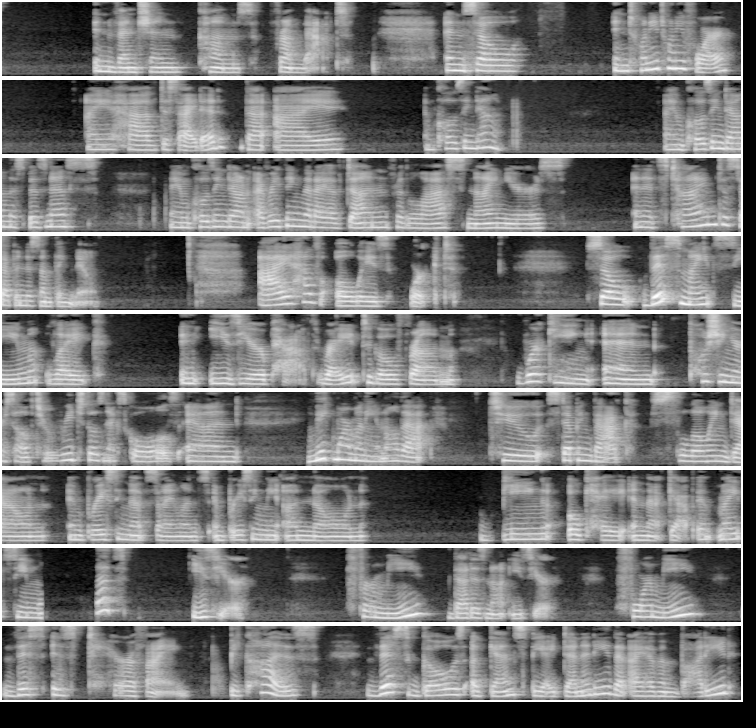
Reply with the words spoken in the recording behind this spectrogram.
invention comes from that. And so in 2024, I have decided that I am closing down. I am closing down this business. I am closing down everything that I have done for the last nine years, and it's time to step into something new. I have always worked. So, this might seem like an easier path, right? To go from working and pushing yourself to reach those next goals and make more money and all that to stepping back, slowing down, embracing that silence, embracing the unknown, being okay in that gap. It might seem that's easier. For me, that is not easier. For me, this is terrifying because this goes against the identity that I have embodied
